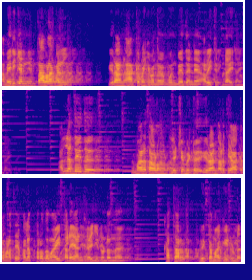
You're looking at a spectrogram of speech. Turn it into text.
അമേരിക്കൻ താവളങ്ങൾ ഇറാൻ ആക്രമിക്കുമെന്ന് മുൻപേ തന്നെ അറിയിച്ചിട്ടുണ്ടായിരുന്നു. അൽ അദ്വൈത് വിമാനത്താവളം ലക്ഷ്യമിട്ട് ഇറാൻ നടത്തിയ ആക്രമണത്തെ ഫലപ്രദമായി തടയാൻ കഴിഞ്ഞിട്ടുണ്ടെന്ന് ഖത്തർ വ്യക്തമാക്കിയിട്ടുണ്ട്.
